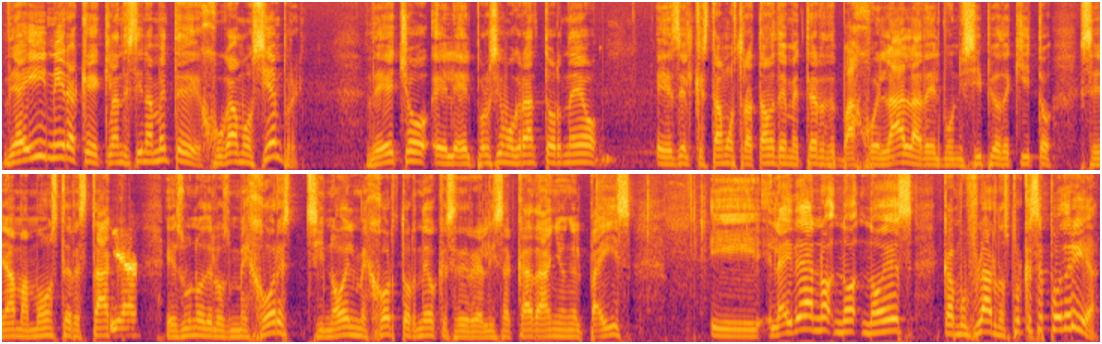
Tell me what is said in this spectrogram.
De ahí, mira que clandestinamente jugamos siempre. De hecho, el, el próximo gran torneo es el que estamos tratando de meter bajo el ala del municipio de Quito. Se llama Monster Stack. Es uno de los mejores, si no el mejor torneo que se realiza cada año en el país. Y la idea no, no, no es camuflarnos, porque se podría.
